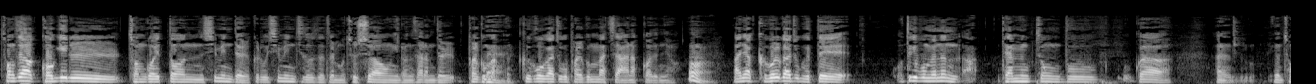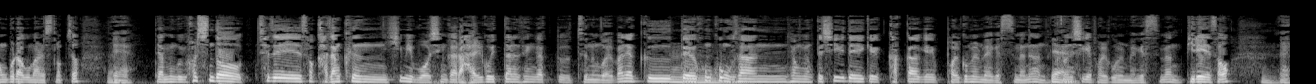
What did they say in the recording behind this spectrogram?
정작 거기를 점거했던 시민들 그리고 시민 지도자들 뭐 조슈아옹 이런 사람들 벌금 네. 맞- 그거 가지고 벌금 맞지 않았거든요. 어. 만약 그걸 가지고 그때 어떻게 보면은 아, 대한민국 정부가 아, 이건 정부라고 말할 수는 없죠. 예. 대한민국이 훨씬 더 체제에서 가장 큰 힘이 무엇인가를 알고 있다는 생각도 드는 거예요. 만약 그때 홍콩 우산 혁명 때 시위대에게 각각의 벌금을 매겼으면은 예. 그런 식의 벌금을 매겼으면 비례해서 예.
